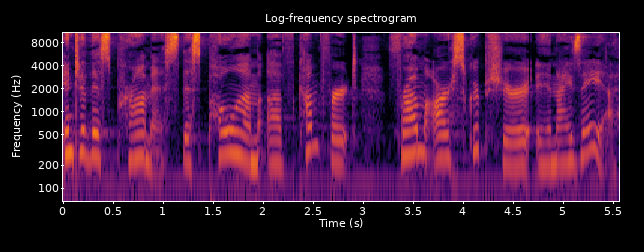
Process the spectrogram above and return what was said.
into this promise, this poem of comfort from our scripture in Isaiah.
